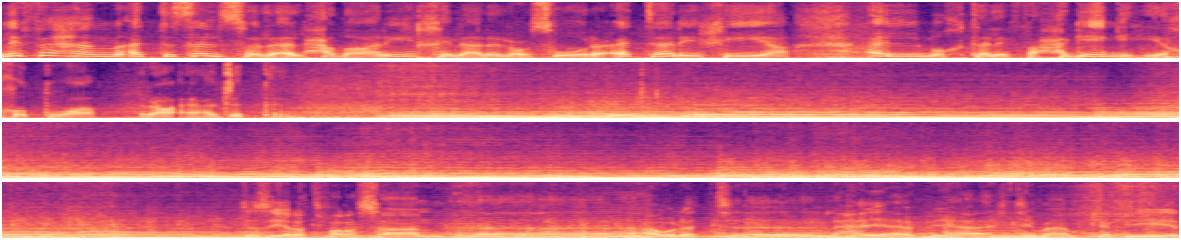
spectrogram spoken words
لفهم التسلسل الحضاري خلال العصور التاريخية المختلفة. حقيقي هي خطوة رائعة جداً. جزيرة فرسان آه، أولت آه، الهيئة بها اهتمام كبير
